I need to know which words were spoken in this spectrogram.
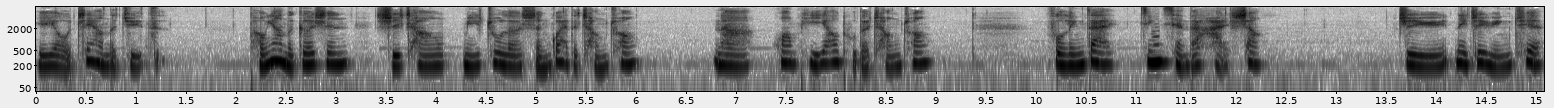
也有这样的句子。同样的歌声，时常迷住了神怪的长窗，那荒僻妖土的长窗，俯临在惊险的海上。至于那只云雀，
